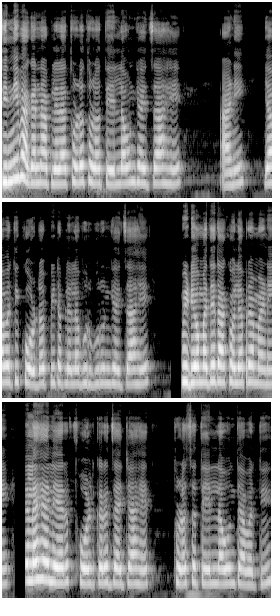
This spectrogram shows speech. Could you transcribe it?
तिन्ही भागांना आपल्याला थोडं थोडं तेल लावून घ्यायचं आहे आणि यावरती कोरडं पीठ आपल्याला भुरभुरून घ्यायचं आहे. व्हिडिओमध्ये दाखवल्याप्रमाणे आपल्याला ह्या लेअर फोल्ड करत जायचे आहेत. थोडंसं तेल लावून त्यावरती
